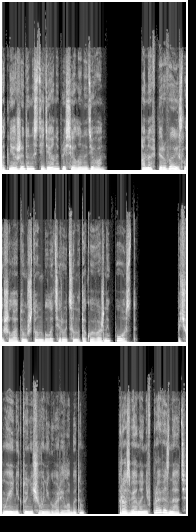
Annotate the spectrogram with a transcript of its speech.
От неожиданности Диана присела на диван. Она впервые слышала о том, что он баллотируется на такой важный пост. Почему ей никто ничего не говорил об этом? Разве она не вправе знать?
